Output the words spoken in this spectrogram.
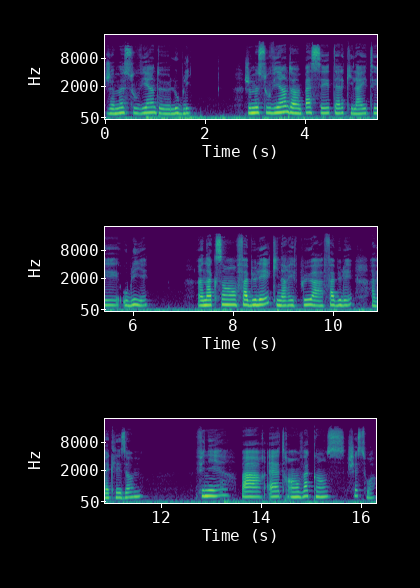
Je me souviens de l'oubli. Je me souviens d'un passé tel qu'il a été oublié. Un accent fabulé qui n'arrive plus à fabuler avec les hommes. Finir par être en vacances chez soi.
